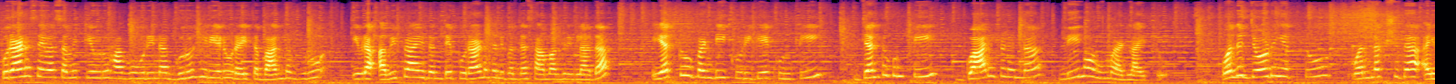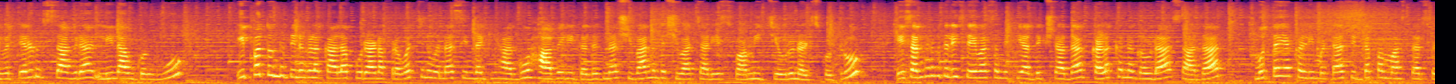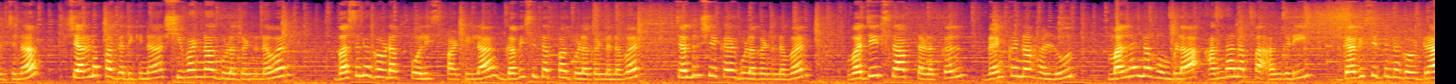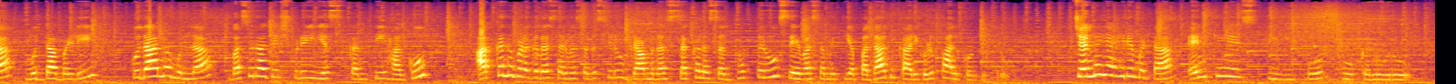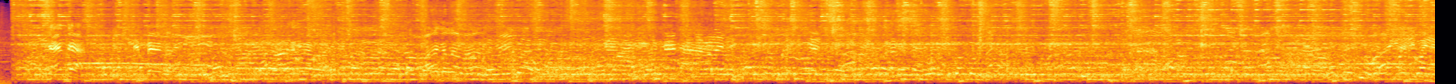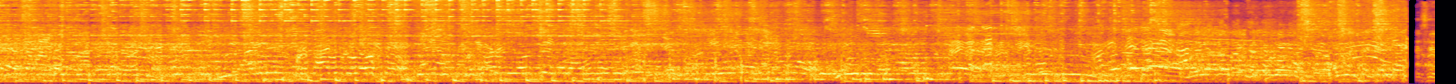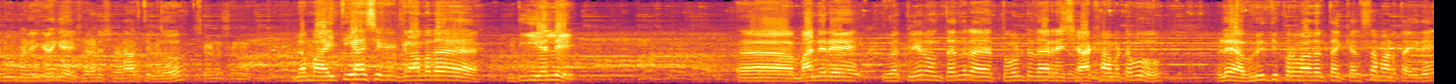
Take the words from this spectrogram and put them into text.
ಪುರಾಣ ಸೇವಾ ಸಮಿತಿಯವರು ಹಾಗೂ ಊರಿನ ಗುರು ಹಿರಿಯರು, ರೈತ ಬಾಂಧವರು ಇವರ ಅಭಿಪ್ರಾಯದಂತೆ ಪುರಾಣದಲ್ಲಿ ಬಂದ ಸಾಮಗ್ರಿಗಳಾದ ಎತ್ತು, ಬಂಡಿ, ಕುರಿಗೆ, ಕುಂಟಿ ಜಂತುಕುಂಟಿ ಗ್ವಾರಿಗಳನ್ನ ಲೀಲಾವು ಮಾಡಲಾಯಿತು. ಒಂದು ಜೋಡಿ ಎತ್ತು, ಒಂದು ಲಕ್ಷದ ಐವತ್ತೆರಡು ಸಾವಿರ ಲೀಲಾವುಗೊಂಡವು. ಇಪ್ಪತ್ತೊಂದು ದಿನಗಳ ಕಾಲ ಪುರಾಣ ಪ್ರವಚನವನ್ನ ಸಿಂದಗಿ ಹಾಗೂ ಹಾವೇರಿ ಗದಗ್ನ ಶಿವಾನಂದ ಶಿವಾಚಾರ್ಯ ಸ್ವಾಮೀಜಿಯವರು ನಡೆಸಿಕೊಟ್ರು. ಈ ಸಂದರ್ಭದಲ್ಲಿ ಸೇವಾ ಸಮಿತಿಯ ಅಧ್ಯಕ್ಷರಾದ ಕಳಕನಗೌಡ, ಸಾದಾರ್, ಮುತ್ತಯ್ಯ ಕಳ್ಳಿಮಠ, ಸಿದ್ದಪ್ಪ ಮಾಸ್ತರ್ ಸಜ್ಜನ, ಶರಣಪ್ಪ ಗದಗಿನ ಶಿವಣ್ಣ ಗುಳಗಣ್ಣನವರ್, ಬಸನಗೌಡ ಪೊಲೀಸ್ ಪಾಟೀಲ ಗವಿಸಿದ್ದಪ್ಪ ಗುಳಗಣ್ಣನವರ್, ಚಂದ್ರಶೇಖರ ಗುಳಗಣ್ಣನವರ್, ವಜೀರ್ ಸಾಬ್ ತಳಕಲ್, ವೆಂಕಣ್ಣ ಹಳ್ಳೂರ್, ಮಲ್ಲಣ್ಣ ಹೊಂಬಳ, ಅಂದಾನಪ್ಪ ಅಂಗಡಿ ಗವಿಸಿದ್ದನಗೌಡ್ರ ಮುದ್ದಾಬಳ್ಳಿ ಕುದಾನ ಮುಲ್ಲಾ ಬಸವರಾಜೇಶ್ವರಿ ಎಸ್. ಕಂತಿ ಹಾಗೂ ಅಕ್ಕನ ಬಳಗದ ಸರ್ವ ಸದಸ್ಯರು, ಗ್ರಾಮದ ಸಕಲ ಸದ್ಭಕ್ತರು, ಸೇವಾ ಸಮಿತಿಯ ಪದಾಧಿಕಾರಿಗಳು ಪಾಲ್ಗೊಂಡಿದ್ದರು. Chennayya Hiremath, NKS TV four Kukanur ನಮ್ಮ ಐತಿಹಾಸಿಕ ಗ್ರಾಮದ ಇಟಗಿಯಲ್ಲಿ ಮಾನ್ಯರೆ, ಇವತ್ತೇನು ಅಂತಂದ್ರೆ ತೋಂಟದಾರ್ಯ ಶಾಖಾ ಮಠವು ಒಳ್ಳೆಯ ಅಭಿವೃದ್ಧಿಪರವಾದಂಥ ಕೆಲಸ ಮಾಡ್ತಾ ಇದೆ.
